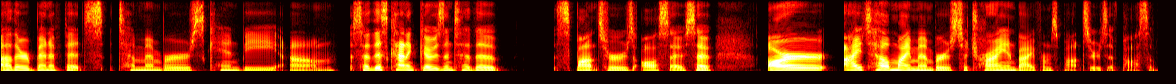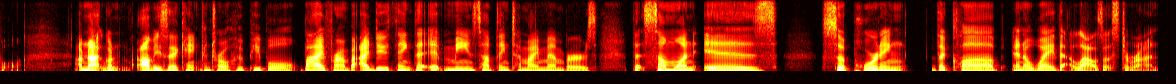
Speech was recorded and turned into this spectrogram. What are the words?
other benefits to members can be um so this kind of goes into the sponsors also. So our I tell my members to try and buy from sponsors if possible. I'm not going obviously I can't control who people buy from, but I do think that it means something to my members that someone is supporting the club in a way that allows us to run.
